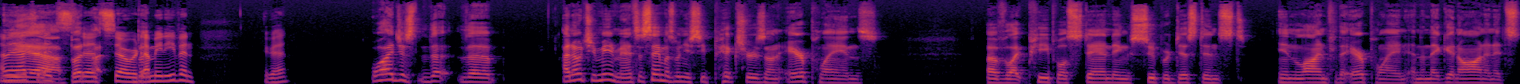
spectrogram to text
i mean yeah, that's, it's, but it's so rid- but- i mean even go ahead Well, I just the the I know what you mean, man. It's the same as when you see pictures on airplanes of like people standing super distanced in line for the airplane and then they get on and it's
